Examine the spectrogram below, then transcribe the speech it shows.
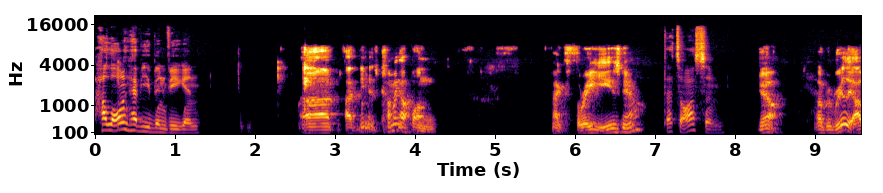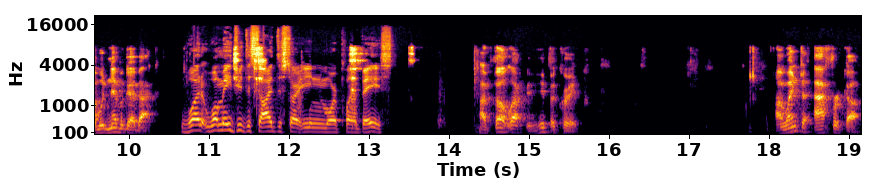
How long have you been vegan? Uh, I think it's coming up on like three years now. That's awesome. Yeah, I mean, really, I would never go back. What What made you decide to start eating more plant based? I felt like a hypocrite. I went to Africa,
